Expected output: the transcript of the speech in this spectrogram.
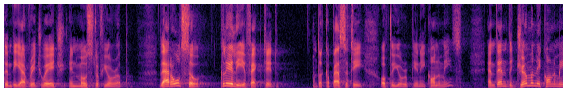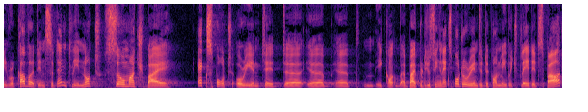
than the average wage in most of Europe. That also clearly affected the capacity of the European economies. And then the German economy recovered, incidentally, not so much by export-oriented, uh, uh, uh, by producing an export-oriented economy, which played its part,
